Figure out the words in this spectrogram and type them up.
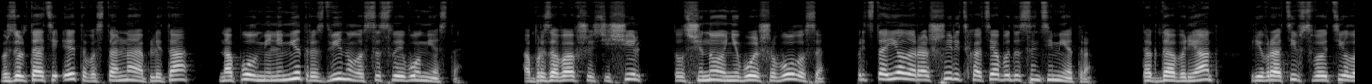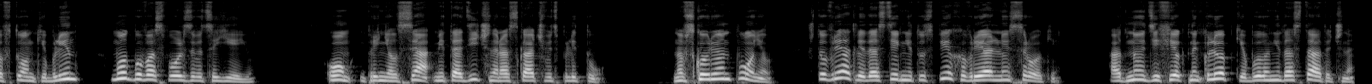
В результате этого стальная плита на полмиллиметра сдвинулась со своего места. Образовавшуюся щель толщиной не больше волоса предстояло расширить хотя бы до сантиметра. Тогда вариант, превратив свое тело в тонкий блин, мог бы воспользоваться ею. Он принялся методично раскачивать плиту. Но вскоре он понял, что вряд ли достигнет успеха в реальные сроки. Одной дефектной клепки было недостаточно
